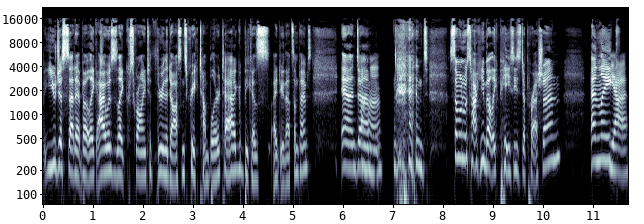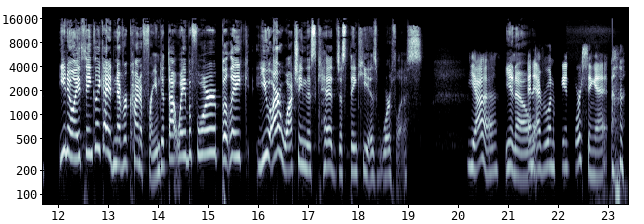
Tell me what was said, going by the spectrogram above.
you just said it, but like I was like scrolling to through the Dawson's Creek Tumblr tag because I do that sometimes. And um and someone was talking about like Pacey's depression. And like Yeah. you know, I think like I had never kind of framed it that way before, but like you are watching this kid just think he is worthless. Yeah. You know. And everyone reinforcing it.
